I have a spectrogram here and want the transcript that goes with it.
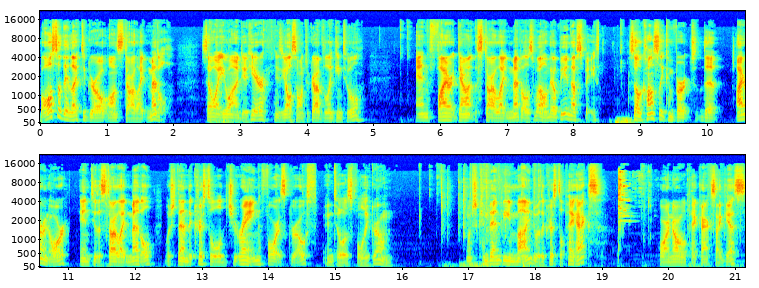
but also they like to grow on starlight metal. So what you want to do here is you also want to grab the linking tool and fire it down at the starlight metal as well, and there'll be enough space. So it'll constantly convert the iron ore into the starlight metal, which then the crystal will drain for its growth until it's fully grown. Which can then be mined with a crystal pickaxe, or a normal pickaxe, I guess,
